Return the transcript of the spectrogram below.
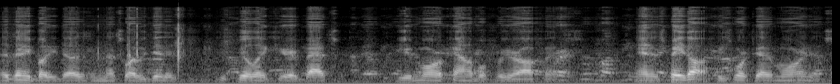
as anybody does, and that's why we did it. You feel like your at bats, you're more accountable for your offense, and it's paid off. He's worked at it more, and it's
